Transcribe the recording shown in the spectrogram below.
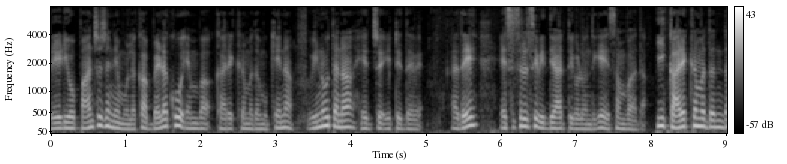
ರೇಡಿಯೋ ಪಾಂಚಜನ್ಯ ಮೂಲಕ ಬೆಳಕು ಎಂಬ ಕಾರ್ಯಕ್ರಮದ ಮುಖೇನ ವಿನೂತನ ಹೆಜ್ಜೆ ಇಟ್ಟಿದ್ದೇವೆ. ಅದೇ ಎಸ್ಎಸ್ಎಲ್ಸಿ ವಿದ್ಯಾರ್ಥಿಗಳೊಂದಿಗೆ ಸಂವಾದ. ಈ ಕಾರ್ಯಕ್ರಮದಿಂದ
